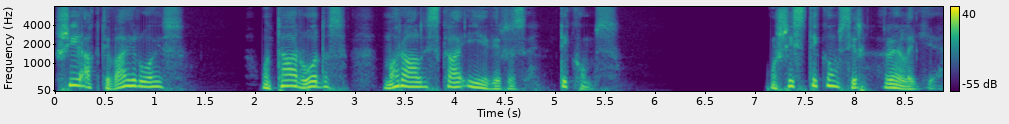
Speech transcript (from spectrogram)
Šie akti vairojas, un tā rodas morāliskā ievirze, tikums. Un šis tikums ir reliģija.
